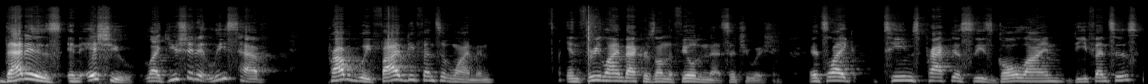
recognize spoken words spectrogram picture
that is an issue. Like you should at least have probably five defensive linemen and three linebackers on the field in that situation. It's like teams practice these goal line defenses.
